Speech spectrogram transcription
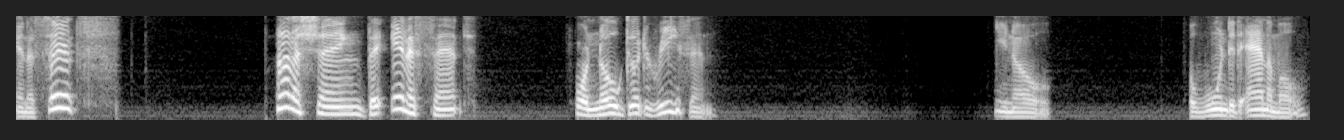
In a sense, punishing the innocent for no good reason. You know, a wounded animal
